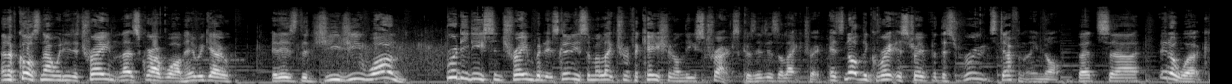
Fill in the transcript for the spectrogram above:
And of course, now we need a train. Let's grab one. Here we go. It is the GG1 pretty decent train, but it's going to need some electrification on these tracks because it is electric. It's not the greatest train for this route, definitely not, but uh, it'll work.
